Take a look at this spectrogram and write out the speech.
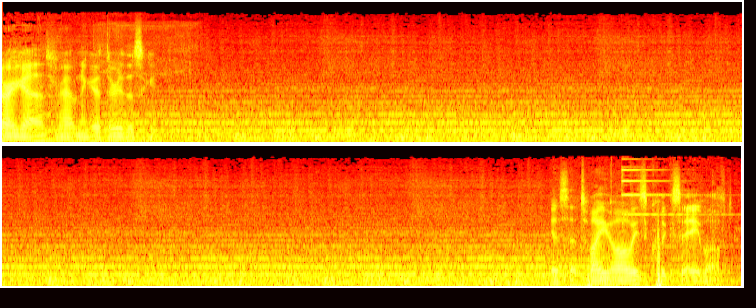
Sorry, guys, for having to go through this again. Guess that's why you always quick save often.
